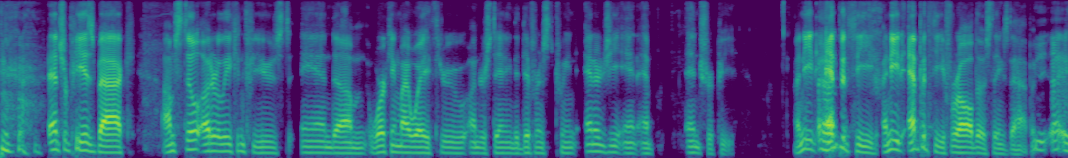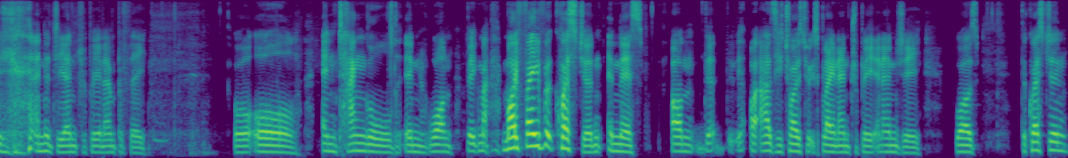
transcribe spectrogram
entropy is back. I'm still utterly confused and um, working my way through understanding the difference between energy and entropy. I need uh, empathy. I need empathy for all those things to happen. Energy, entropy, and empathy are all entangled in one big man. My favorite question in this, on the, as he tries to explain entropy and energy, was the question:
